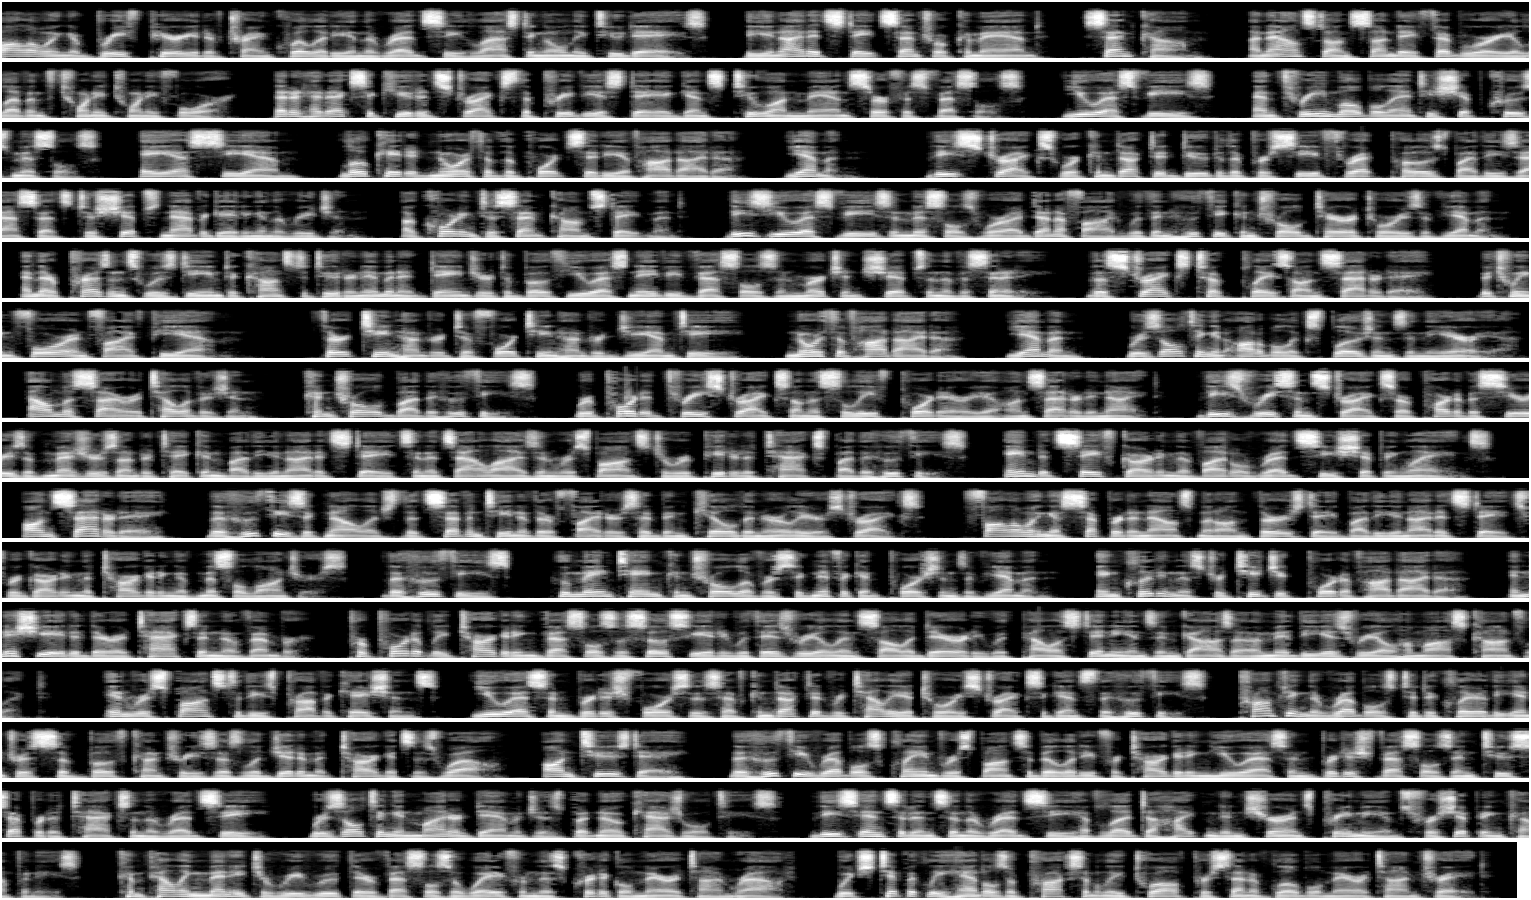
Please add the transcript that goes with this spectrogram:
Following a brief period of tranquility in the Red Sea lasting only two days, the United States Central Command, CENTCOM, announced on Sunday, February 11, 2024, that it had executed strikes the previous day against two unmanned surface vessels, USVs, and three mobile anti-ship cruise missiles, ASCM, located north of the port city of Hodeidah, Yemen. These strikes were conducted due to the perceived threat posed by these assets to ships navigating in the region. According to CENTCOM's statement, these USVs and missiles were identified within Houthi-controlled territories of Yemen, and their presence was deemed to constitute an imminent danger to both U.S. Navy vessels and merchant ships in the vicinity. The strikes took place on Saturday, between 4 and 5 p.m. 1300 to 1400 GMT, north of Hodeidah, Yemen, resulting in audible explosions in the area. Al Masirah Television, controlled by the Houthis, reported three strikes on the Salif port area on Saturday night. These recent strikes are part of a series of measures undertaken by the United States and its allies in response to repeated attacks by the Houthis, aimed at safeguarding the vital Red Sea shipping lanes. On Saturday, the Houthis acknowledged that 17 of their fighters had been killed in earlier strikes, following a separate announcement on Thursday by the United States regarding the targeting of missile launchers. The Houthis, who maintain control over significant portions of Yemen, including the strategic port of Hodeidah, initiated their attacks in November, purportedly targeting vessels associated with Israel in solidarity with Palestinians in Gaza amid the Israel-Hamas conflict. In response to these provocations, U.S. and British forces have conducted retaliatory strikes against the Houthis, prompting the rebels to declare the interests of both countries as legitimate targets as well. On Tuesday, the Houthi rebels claimed responsibility for targeting U.S. and British vessels in two separate attacks in the Red Sea, resulting in minor damages but no casualties. These incidents in the Red Sea have led to heightened insurance premiums for shipping companies, compelling many to reroute their vessels away from this critical maritime route, which typically handles approximately 12% of global maritime trade.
